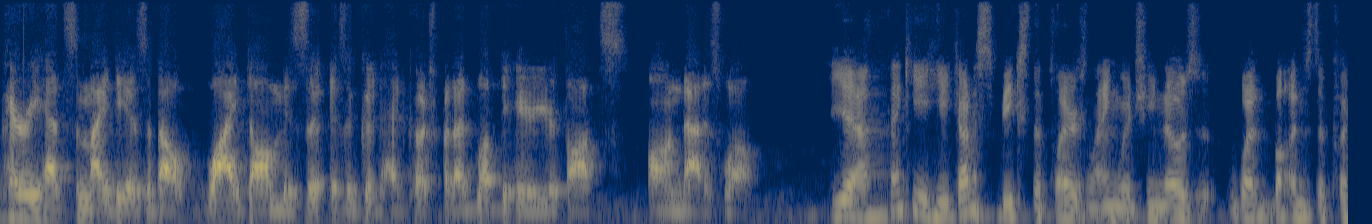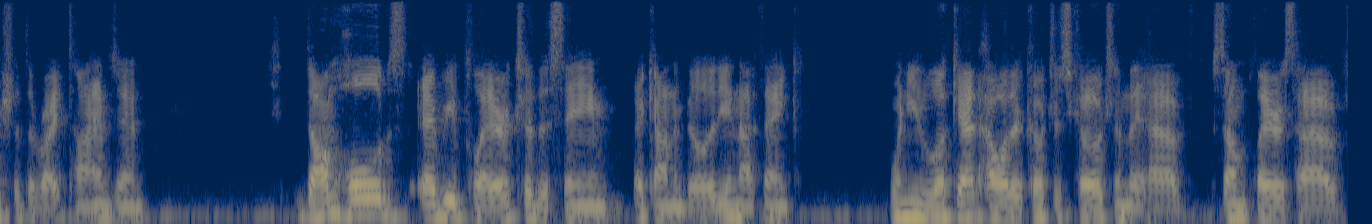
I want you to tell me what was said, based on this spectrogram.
Perry had some ideas about why Dom is a, is a good head coach, but I'd love to hear your thoughts on that as well. Yeah, I think he he kind of speaks the player's language. He knows what buttons to push at the right times, and Dom holds every player to the same accountability. And I think when you look at how other coaches coach, and they have some players have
